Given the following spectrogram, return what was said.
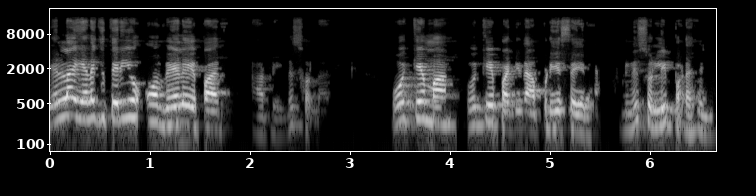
எல்லாம் எனக்கு தெரியும். உன் வேலையை பாரு அப்படின்னு சொல்லாரு ஓகேம்மா ஓகே பாட்டி நான் அப்படியே செய்கிறேன் அப்படின்னு சொல்லி பழகுங்க.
